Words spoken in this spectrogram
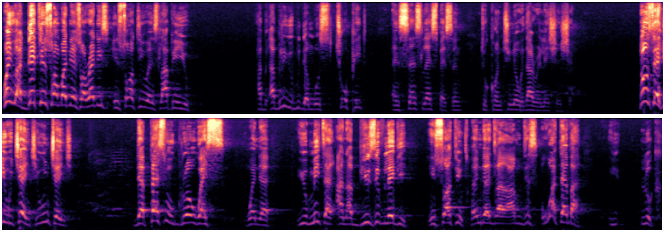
When you are dating somebody that's already insulting you and slapping you, I, I believe you'll be the most stupid and senseless person to continue with that relationship. Don't say he will change, he won't change the person will grow worse when the, you meet a, an abusive lady insult you and just whatever. You, look,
